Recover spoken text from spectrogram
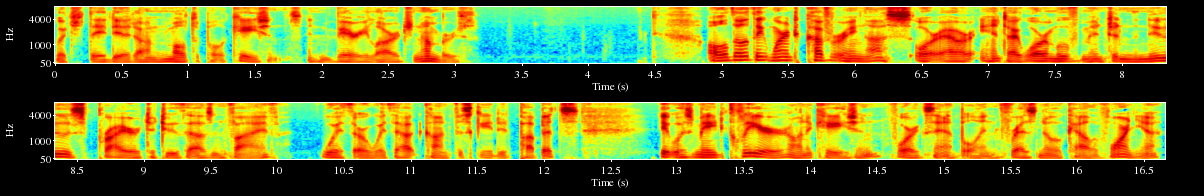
which they did on multiple occasions in very large numbers. Although they weren't covering us or our anti war movement in the news prior to 2005, with or without confiscated puppets, it was made clear on occasion, for example in Fresno, California,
